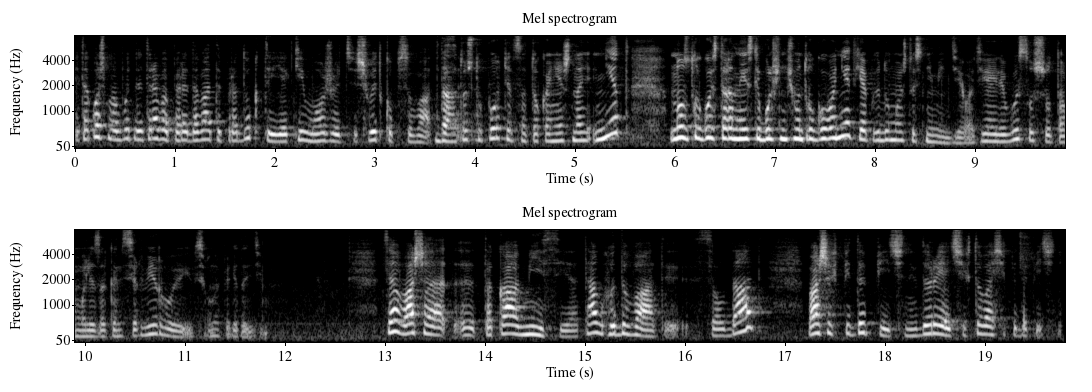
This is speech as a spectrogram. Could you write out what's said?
І також, мабуть, не треба передавати продукти, які можуть швидко псуватися. Да, то, что портится, то, конечно, нет. Но, с другой стороны, если больше ничего другого нет, я придумаю, что с ними делать. Я или высушу там, или законсервирую, и все равно передадим. Це ваша е, така місія, так, годувати солдат, ваших підопічних. До речі, хто ваші підопічні?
